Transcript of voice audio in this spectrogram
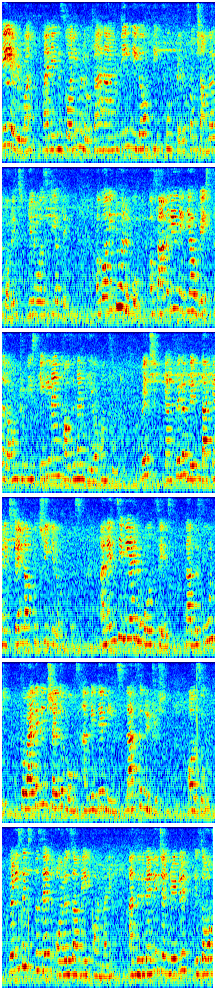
Hey everyone, my name is Gauri Malhotra and I am the team leader of Team Food Fellow from Shyam Lal College, University of Delhi. According to a report, a family in India wastes around rupees 89,000 a year on food, which can fill a bill that can extend up to 3 kilometers. An NCBI report says that the food provided in shelter homes and midday meals lacks in nutrition. Also, 26% orders are made online and the revenue generated is of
